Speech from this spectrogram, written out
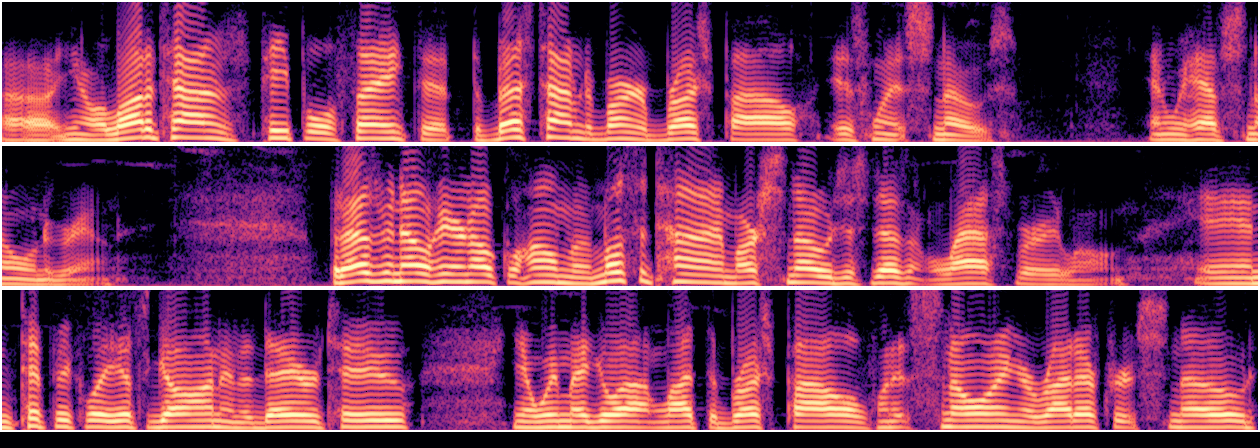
Uh, you know, a lot of times people think that the best time to burn a brush pile is when it snows and we have snow on the ground. But as we know here in Oklahoma, most of the time our snow just doesn't last very long and typically it's gone in a day or two. You know, we may go out and light the brush pile when it's snowing or right after it's snowed.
